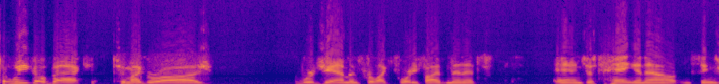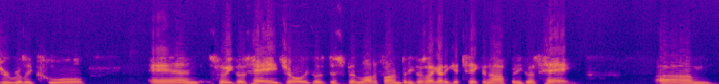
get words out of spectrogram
So we go back to my garage. We're jamming for like 45 minutes and just hanging out and things are really cool. And so he goes, Hey, Joel, he goes, This has been a lot of fun, but he goes, I got to get taken off. But he goes, Hey, um,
